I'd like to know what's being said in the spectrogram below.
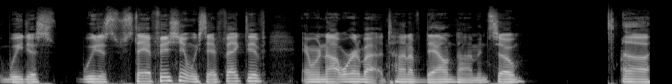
we just we just stay efficient, we stay effective, and we're not worrying about a ton of downtime. And so, uh,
